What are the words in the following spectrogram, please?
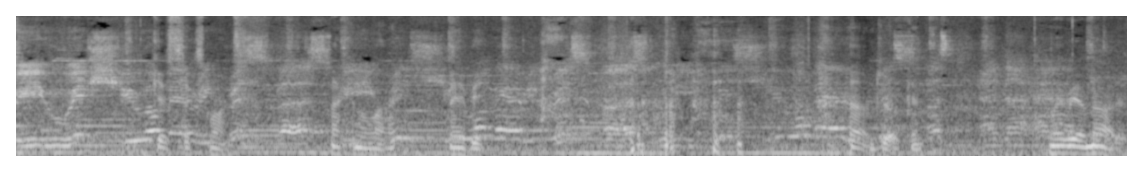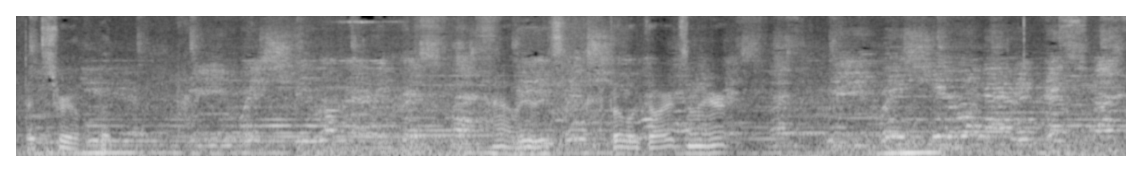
We wish you a Give six Merry months. Christmas. Not gonna lie. We wish you Maybe. I'm joking. Maybe I'm not if it's true, but We wish you a Merry Christmas. yeah, look at these little guards in there. We wish you a Merry Christmas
